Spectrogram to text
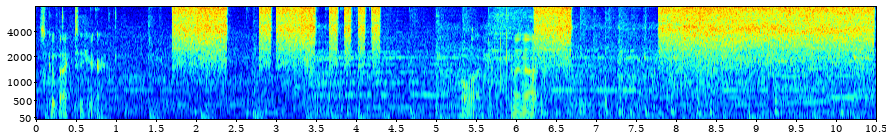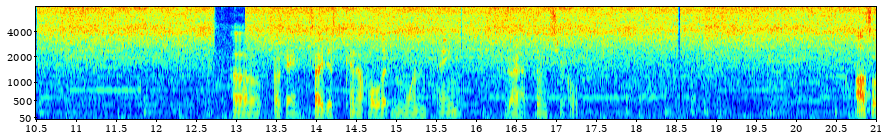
Let's go back to here. Hold on. Can I not? Oh, okay. So I just kind of hold it in one thing? Or do I have to go in circles? Also,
